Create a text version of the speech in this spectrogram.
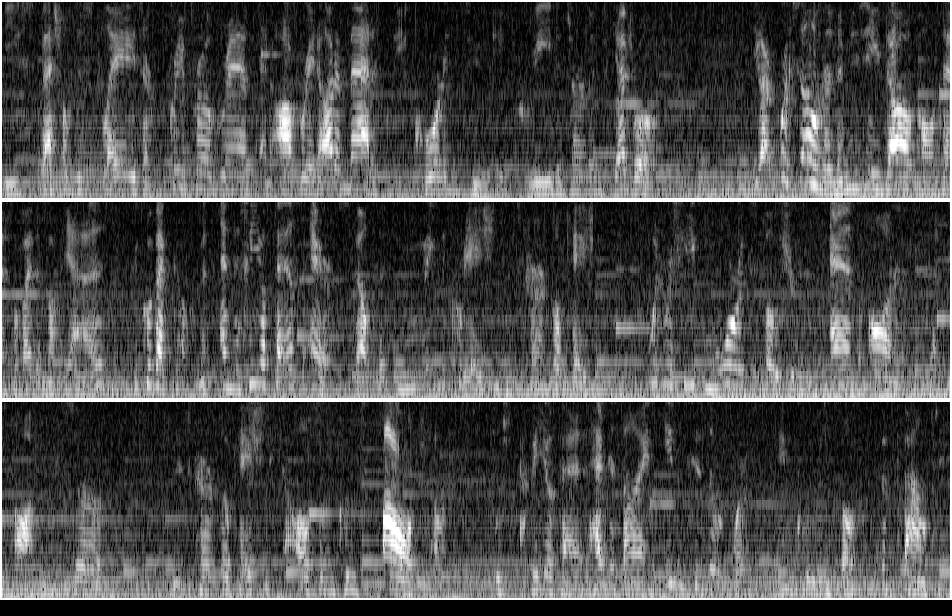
these special displays are pre-programmed and operate automatically according to a predetermined schedule. The artwork's owner, the Musée d'Art Contemporain de Montréal, the Quebec government, and the Rio heirs felt that moving the creation to its current location would receive more exposure and honor than the author deserved. In its current location, it also includes all the elements which Riopelle had designed into the work, including both the fountain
